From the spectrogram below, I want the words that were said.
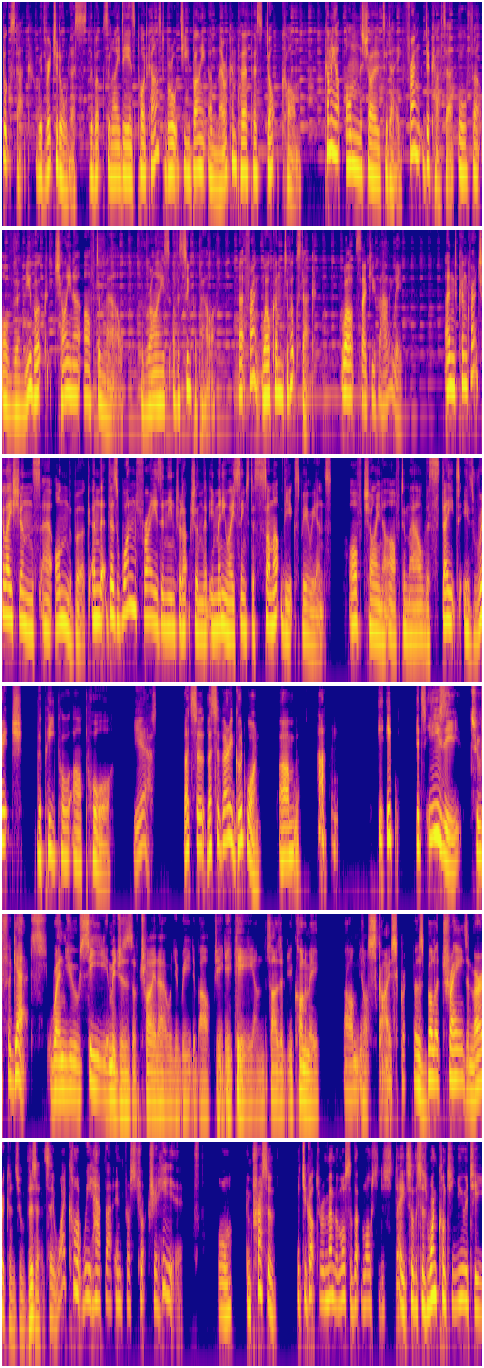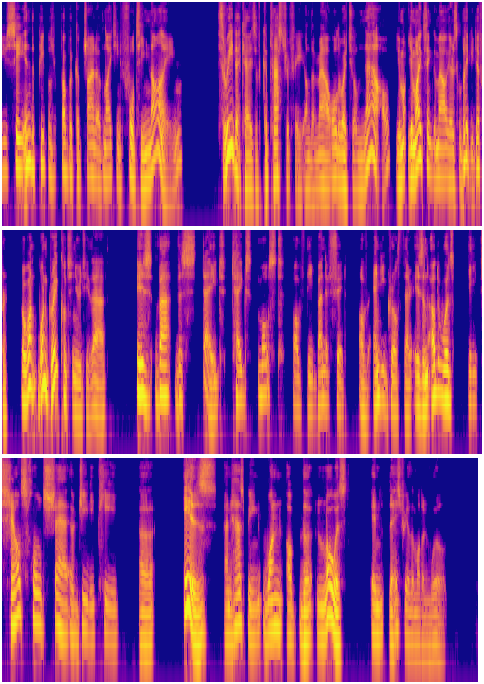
Bookstack with Richard Aldous, the Books and Ideas podcast brought to you by AmericanPurpose.com. Coming up on the show today, Frank Dikötter, author of the new book China After Mao The Rise of a Superpower. Uh, Frank, welcome to Bookstack. Well, thank you for having me. And congratulations uh, on the book. And th- there's one phrase in the introduction that, in many ways, seems to sum up the experience of China after Mao. The state is rich, the people are poor. Yes, that's a that's a very good one. Um, it, it, it's easy to forget when you see images of China, when you read about GDP and the size of the economy. Um, you know, skyscrapers, bullet trains, Americans who visit and say, why can't we have that infrastructure here? Or impressive but you've got to remember most of that belongs to the state. So this is one continuity you see in the People's Republic of China of 1949, three decades of catastrophe under Mao all the way till now. You, you might think the Mao era is completely different, but one, one great continuity there is that the state takes most of the benefit of any growth there is. In other words, the household share of GDP uh, is and has been one of the lowest in the history of the modern world.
